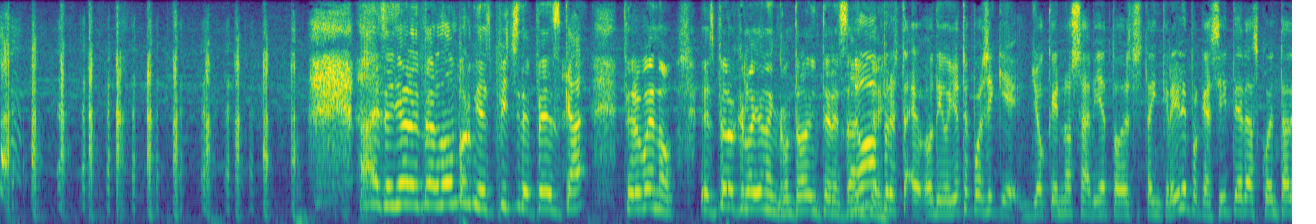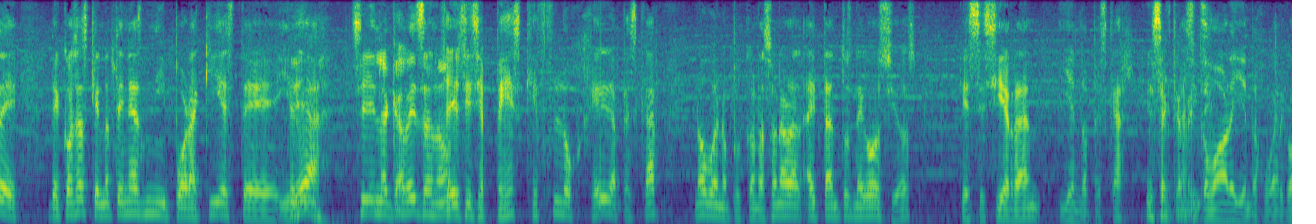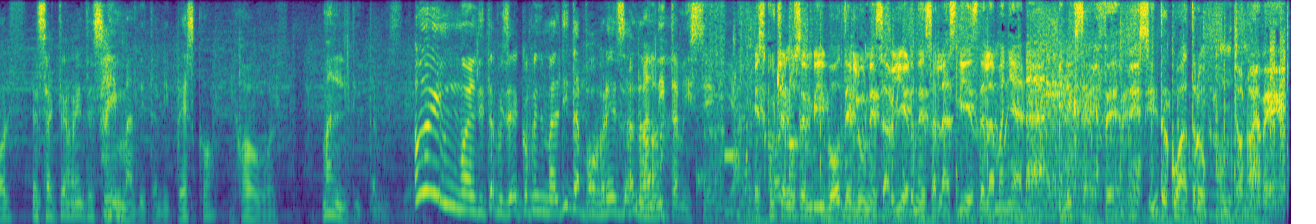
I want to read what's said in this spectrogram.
Ay, señores, perdón por mi speech de pesca, pero bueno, espero que lo hayan encontrado interesante. No, pero está- digo, yo te puedo decir que yo que no sabía todo esto está increíble porque así te das cuenta de, de cosas que no tenías ni por aquí este idea. Sí, en la cabeza, ¿no? O sea, yo sí decía, pez, qué flojera ir a pescar. No, bueno, pues con razón ahora hay tantos negocios que se cierran yendo a pescar. Exactamente. Así como ahora yendo a jugar golf. Exactamente, sí. Ay, maldita, ni pesco ni juego golf. Maldita miseria. Ay, maldita miseria, como maldita pobreza, ¿no? Maldita miseria. Escúchanos en vivo de lunes a viernes a las 10 de la mañana en Exa FM 104.9.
